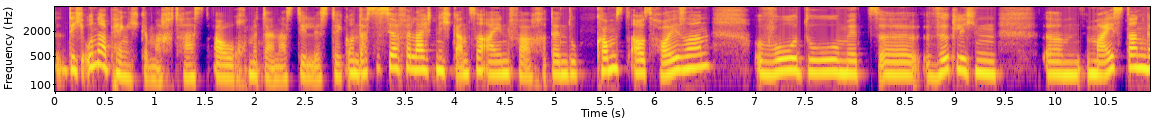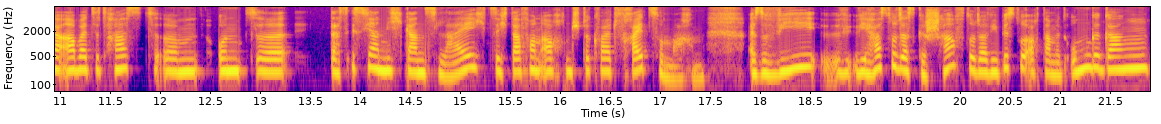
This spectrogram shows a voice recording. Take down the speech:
dich unabhängig gemacht hast, auch mit deiner Stilistik. Und das ist ja vielleicht nicht ganz so einfach, denn du kommst aus Häusern, wo du mit äh, wirklichen ähm, Meistern gearbeitet hast ähm, und äh, das ist ja nicht ganz leicht, sich davon auch ein Stück weit frei zu machen. Also wie, wie hast du das geschafft oder wie bist du auch damit umgegangen,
